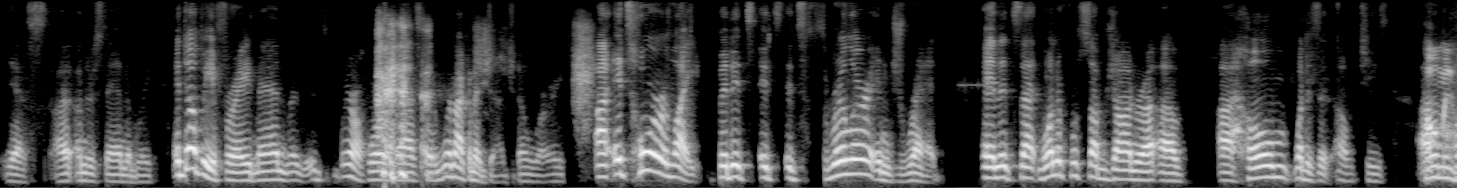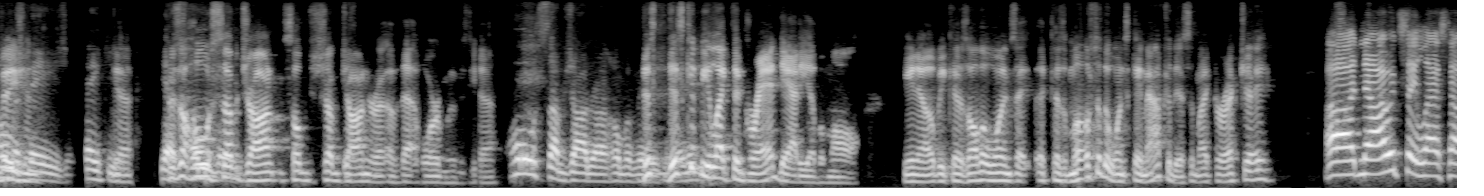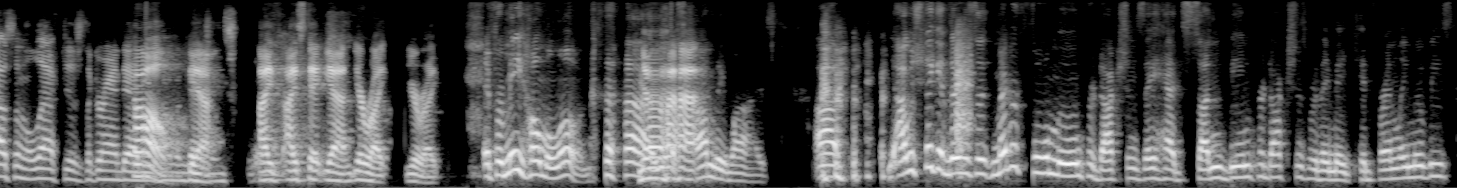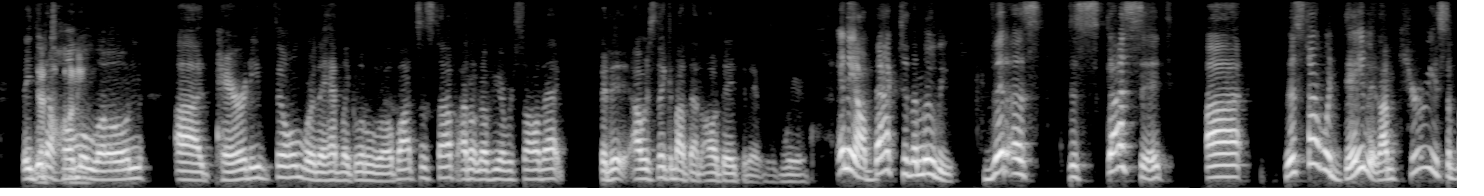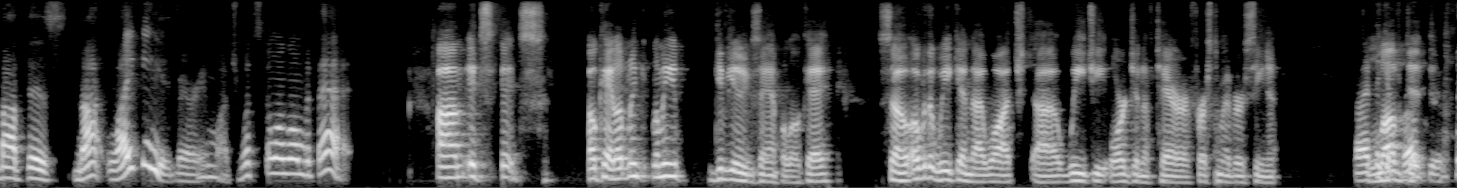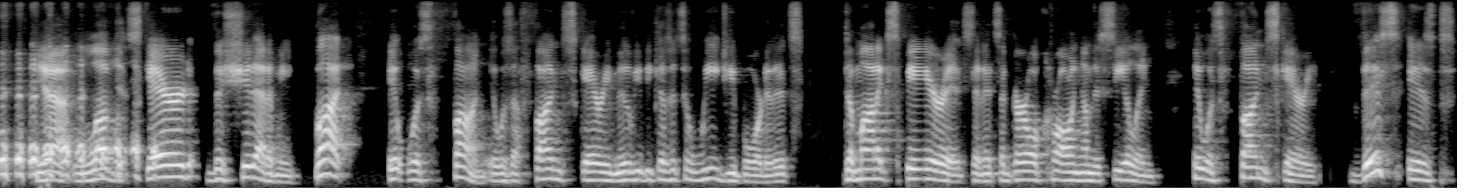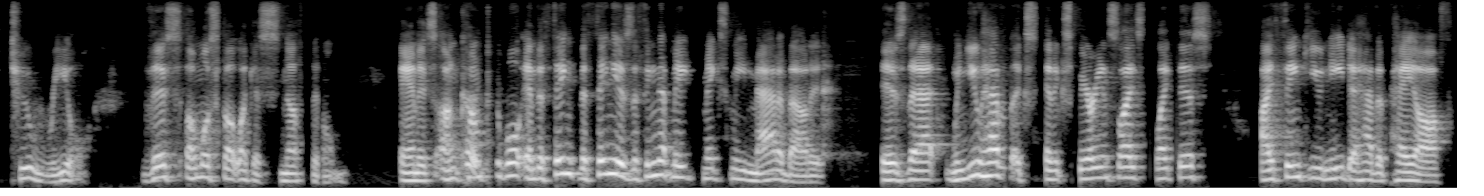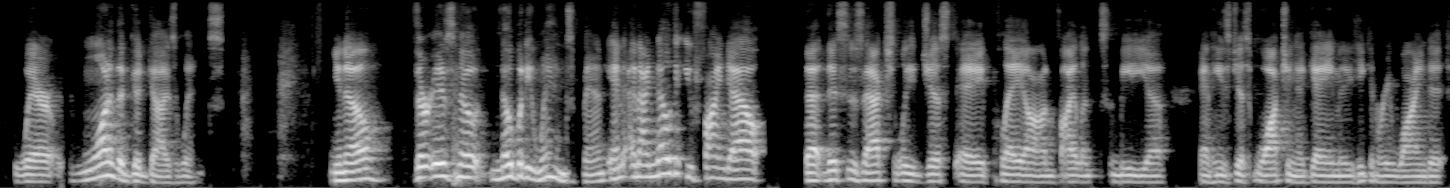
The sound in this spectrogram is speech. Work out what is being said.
yes, I, understandably, and don't be afraid, man. We're a horror cast, and we're not going to judge. Don't worry. Uh, it's horror light, but it's it's it's thriller and dread, and it's that wonderful subgenre of uh, home. What is it? Oh, geez, uh, home, invasion. home invasion. Thank you. Yeah. Yes, There's a whole subgenre, sub subgenre of that horror movies. Yeah, whole subgenre of home invasion. This this could be like the granddaddy of them all, you know, because all the ones that because most of the ones came after this. Am I correct, Jay? Uh, no, I would say Last House on the Left is the granddaddy. Oh, yeah. yeah. I I stay. Yeah, you're right. You're right. And for me, Home Alone, comedy wise. Uh, I was thinking there was a remember Full Moon Productions. They had Sunbeam Productions where they made kid friendly movies. They did That's a Home funny. Alone uh, parody film where they had like little robots and stuff. I don't know if you ever saw that, but it, I was thinking about that all day today. It was weird. Anyhow, back to the movie. Let us discuss it. Uh, let's start with David. I'm curious about this not liking it very much. What's going on with that? Um, it's it's okay. Let me let me give you an example. Okay, so over the weekend I watched uh, Ouija: Origin of Terror. First time I've ever seen it loved it. yeah, loved it. Scared the shit out of me, but it was fun. It was a fun, scary movie because it's a Ouija board and it's demonic spirits and it's a girl crawling on the ceiling. It was fun, scary. This is too real. This almost felt like a snuff film, and it's uncomfortable. And the thing, the thing is, the thing that made, makes me mad about it is that when you have an experience like like this, I think you need to have a payoff where one of the good guys wins. You know, there is no nobody wins, man. And and I know that you find out that this is actually just a play on violence in media and he's just watching a game and he can rewind it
